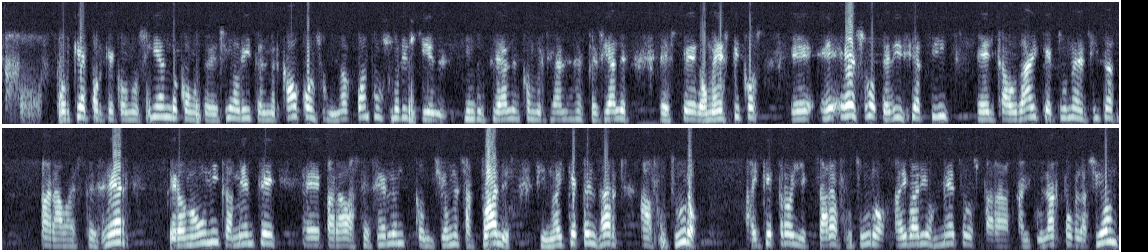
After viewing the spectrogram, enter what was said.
plazo. ¿Por qué? Porque conociendo, como te decía ahorita, el mercado consumidor, cuántos usuarios tienes, industriales, comerciales, especiales, este, domésticos, eh, eh, eso te dice a ti el caudal que tú necesitas para abastecer, pero no únicamente eh, para abastecerlo en condiciones actuales, sino hay que pensar a futuro, hay que proyectar a futuro. Hay varios métodos para calcular población,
